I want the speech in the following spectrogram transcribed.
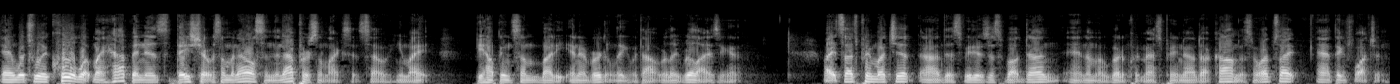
And what's really cool, what might happen is they share it with someone else and then that person likes it. So you might be helping somebody inadvertently without really realizing it. All right, so that's pretty much it. Uh, this video is just about done, and I'm going to go to put masterpaintingnow.com. That's my website, and thanks for watching.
